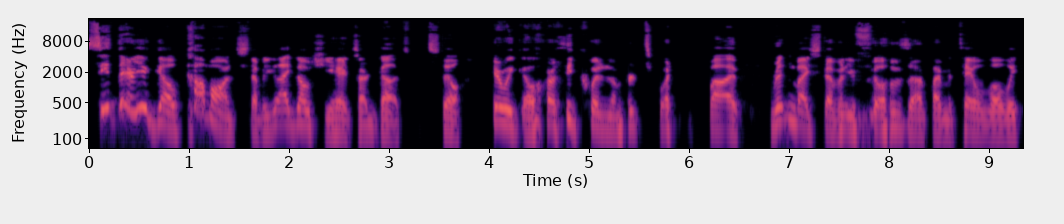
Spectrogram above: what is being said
See, there you go. Come on, Stephanie. I know she hates our guts. Still, here we go. Harley Quinn number 25. Written by Stephanie Phillips, art by Matteo Lolli,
